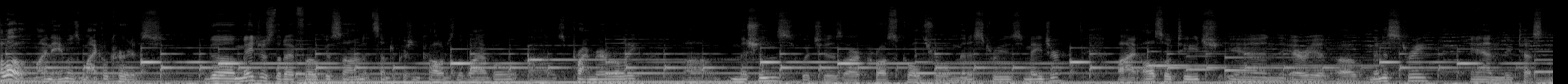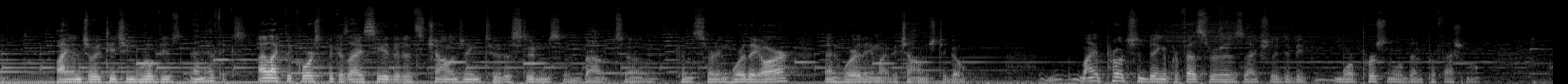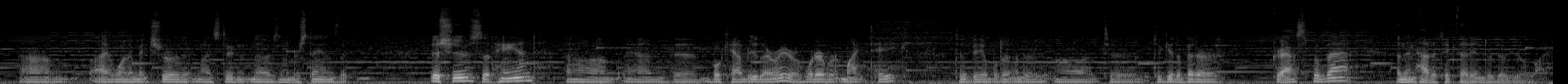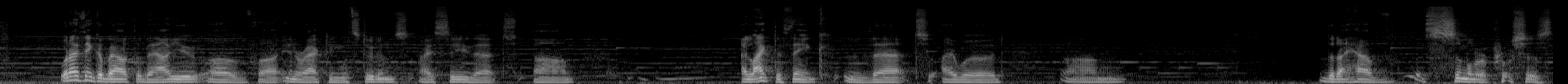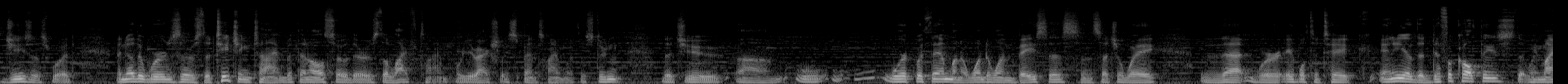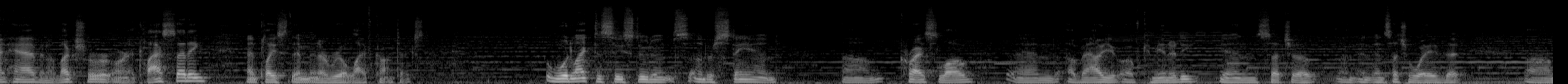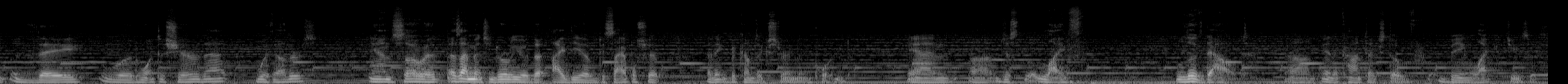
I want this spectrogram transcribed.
Hello, my name is Michael Curtice. The majors that I focus on at Central Christian College of the Bible uh, is primarily uh, missions, which is our cross-cultural ministries major. I also teach in the area of ministry and New Testament. I enjoy teaching worldviews and ethics. I like the course because I see that it's challenging to the students about uh, concerning where they are and where they might be challenged to go. My approach in being a professor is actually to be more personal than professional. Um, I want to make sure that my student knows and understands the issues at hand um, and the vocabulary or whatever it might take to be able to, under, uh, to, to get a better grasp of that and then how to take that into their real life. When I think about the value of uh, interacting with students, I see that um, I like to think that I would, um, that I have a similar approach as Jesus would. In other words, there's the teaching time, but then also there's the lifetime where you actually spend time with the student, that you um, work with them on a one-to-one basis in such a way that we're able to take any of the difficulties that we might have in a lecture or in a class setting and place them in a real life context. Would like to see students understand um, Christ's love and a value of community in such a, in, in such a way that um, they would want to share that with others. And so, it, as I mentioned earlier, the idea of discipleship, I think, becomes extremely important. And uh, just life lived out um, in the context of being like Jesus.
